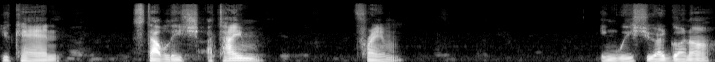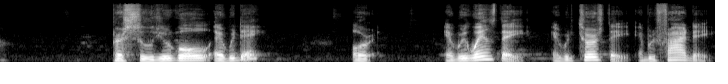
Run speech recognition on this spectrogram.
you can establish a time frame in which you are gonna pursue your goal every day or every Wednesday, every Thursday, every Friday.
